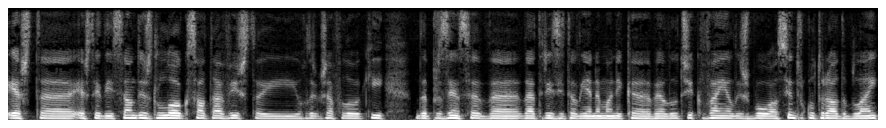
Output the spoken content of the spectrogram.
esta, esta edição. Desde logo salta à vista, e o Rodrigo já falou aqui da presença da, da atriz atriz italiana Mónica Bellucci, que vem a Lisboa, ao Centro Cultural de Belém,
